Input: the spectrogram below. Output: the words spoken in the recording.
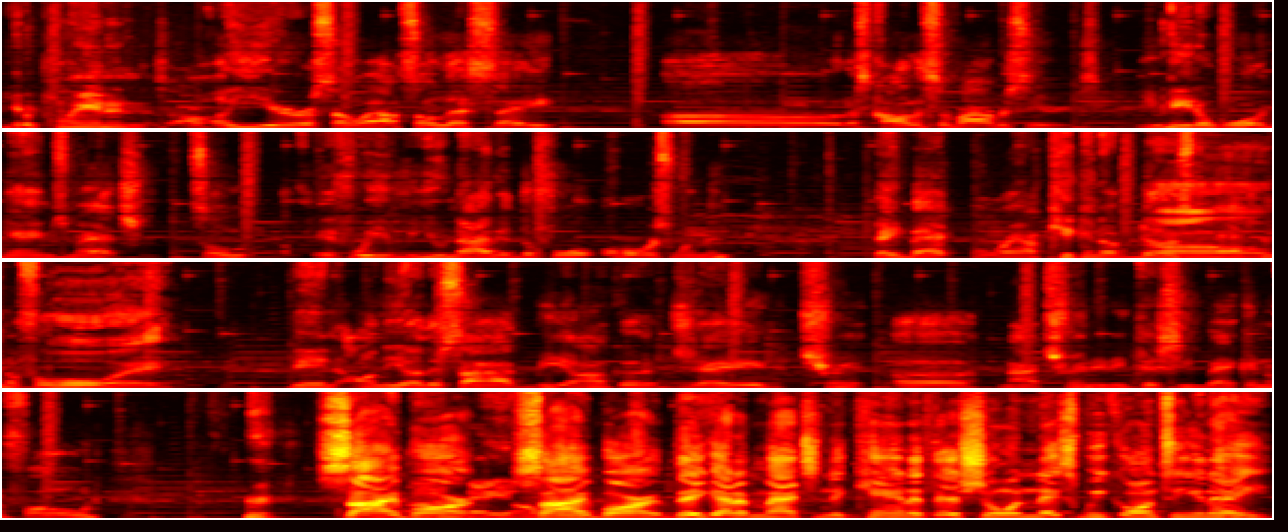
You're planning a year or so out. So let's say, uh, let's call it Survivor Series. You need a War Games match. So if we've united the four horsewomen, they back around kicking up dust, oh, acting a fool. Boy. Then on the other side, Bianca, Jade, Trent, uh, not Trinity because she back in the fold. sidebar, uh, sidebar. They got a match in the can that they're showing next week on TNA.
